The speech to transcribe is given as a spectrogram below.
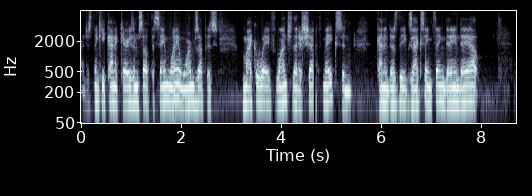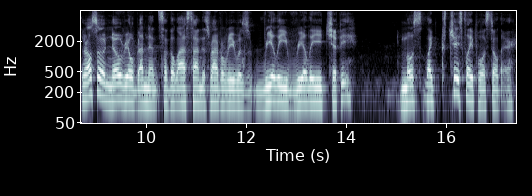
I just think he kind of carries himself the same way and warms up his microwave lunch that a chef makes and kind of does the exact same thing day in, day out. There are also no real remnants of the last time this rivalry was really, really chippy. Most like Chase Claypool is still there,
